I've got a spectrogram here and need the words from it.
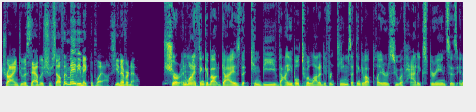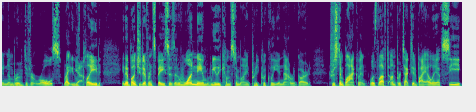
trying to establish yourself and maybe make the playoffs. You never know. Sure. And when I think about guys that can be valuable to a lot of different teams, I think about players who have had experiences in a number mm-hmm. of different roles, right? Who've yeah. played in a bunch of different spaces. And one name really comes to mind pretty quickly in that regard. Tristan Blackmon was left unprotected by LAFC.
